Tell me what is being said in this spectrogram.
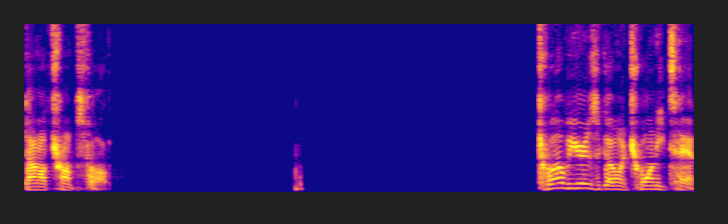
Donald Trump's fault. 12 years ago in 2010,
